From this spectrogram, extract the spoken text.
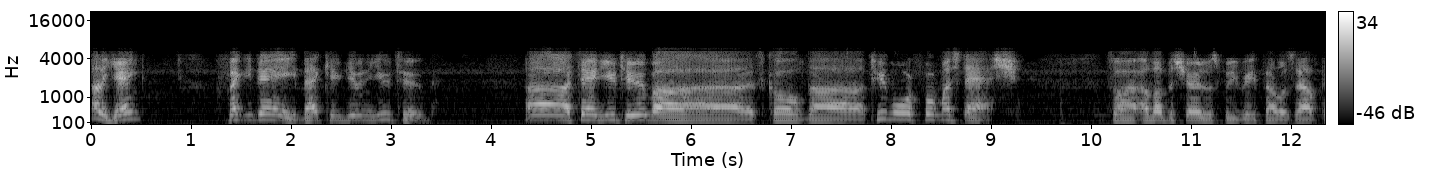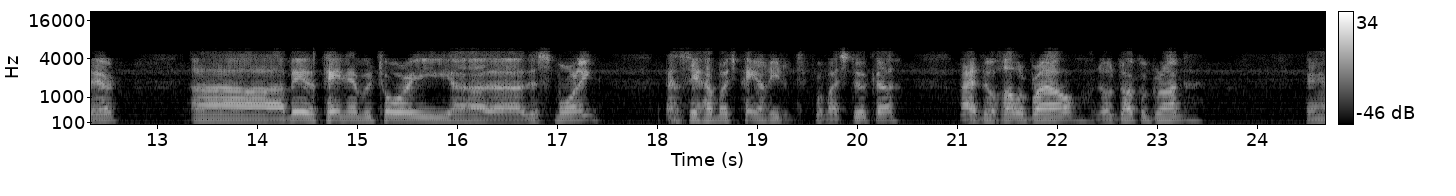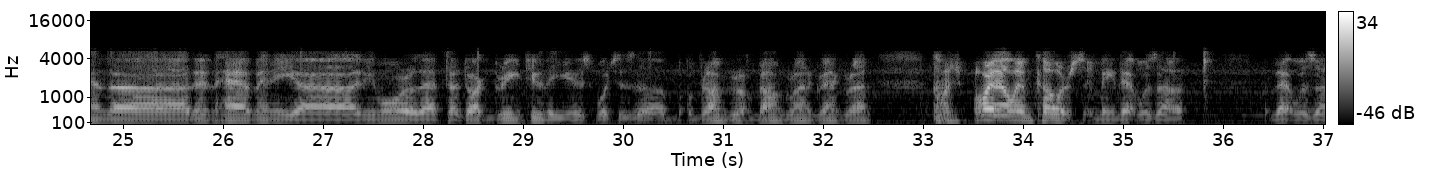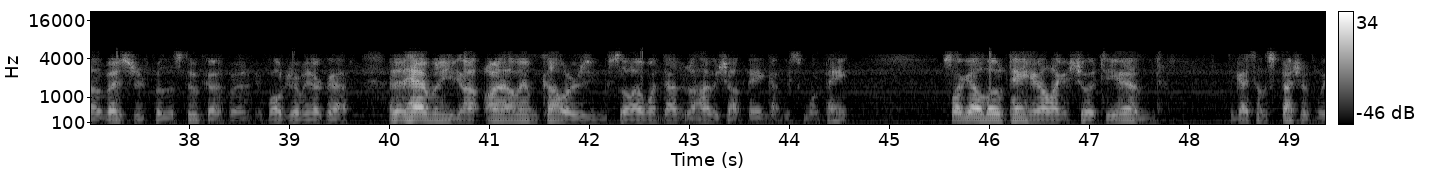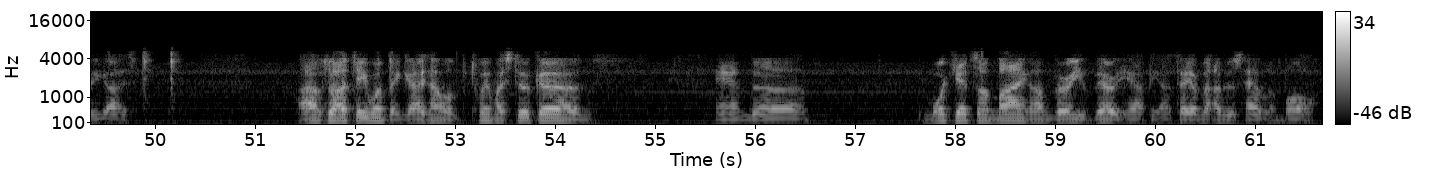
Howdy, gang. Frankie Day, back here giving YouTube. Uh, saying YouTube, uh, it's called uh, Two More for My Stash. So I, I love to share this with you great fellows out there. Uh, I made a paint inventory uh, this morning and see how much paint I needed for my Stuka. I had no Hellblau, no Dunkelgrund, and uh, didn't have any uh, any more of that uh, dark green too they use, which is uh, brown gr brown grunt, granite grunt, RLM colors. I mean that was uh, that was uh, registered for the Stuka for, all German aircraft. I didn't have any uh, RLM colors, so I went down to the hobby shop there and got me some more paint. So I got a load of paint here. I'd like to show it to you, and I got something special for you guys. So I'll tell you one thing, guys. I'm between my Stuka and and uh, more kits I'm buying. I'm very, very happy. I tell you, I'm, I'm just having a ball.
